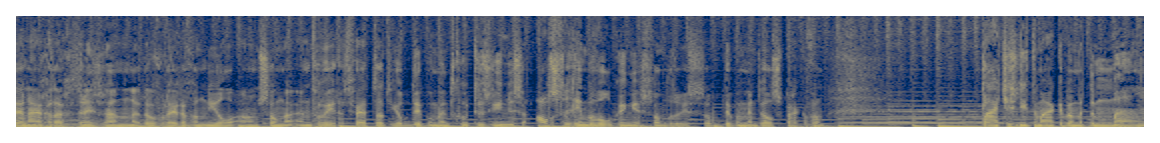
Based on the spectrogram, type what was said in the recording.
Ter nagedachtenis aan het overlijden van Neil Armstrong. En vanwege het feit dat hij op dit moment goed te zien is... als er geen bewolking is, want er is op dit moment wel sprake van... plaatjes die te maken hebben met de maan.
